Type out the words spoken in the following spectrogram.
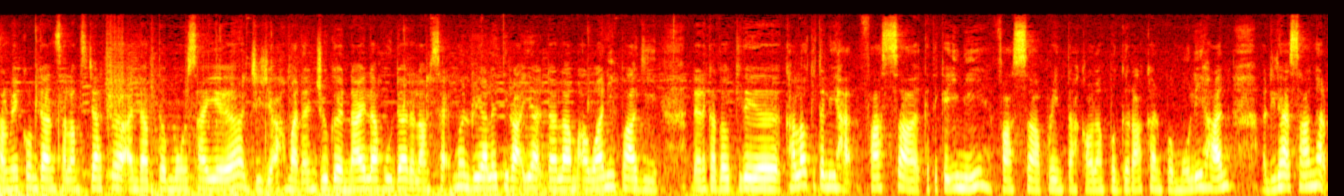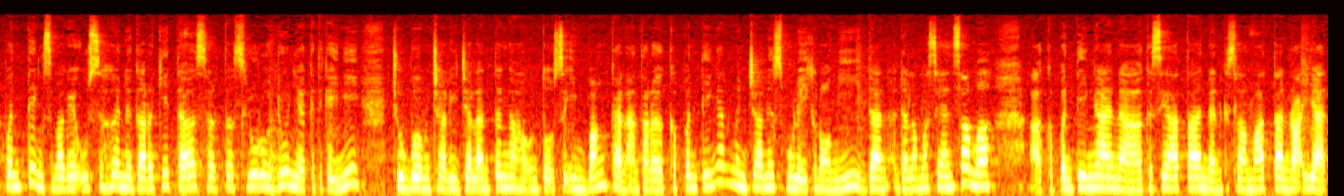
Assalamualaikum dan salam sejahtera. Anda bertemu saya Gigi Ahmad dan juga Naila Huda dalam segmen Realiti Rakyat dalam Awani Pagi. Dan kalau kita kalau kita lihat fasa ketika ini, fasa Perintah Kawalan Pergerakan Pemulihan dilihat sangat penting sebagai usaha negara kita serta seluruh dunia ketika ini cuba mencari jalan tengah untuk seimbangkan antara kepentingan menjana semula ekonomi dan dalam masa yang sama kepentingan kesihatan dan keselamatan rakyat.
